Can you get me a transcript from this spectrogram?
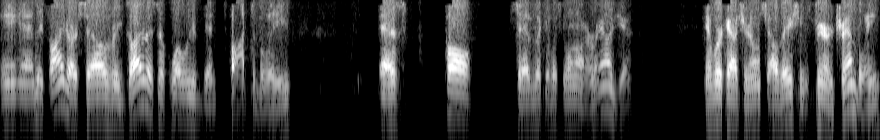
And we find ourselves, regardless of what we've been taught to believe, as Paul said, look at what's going on around you and work out your own salvation with fear and trembling.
